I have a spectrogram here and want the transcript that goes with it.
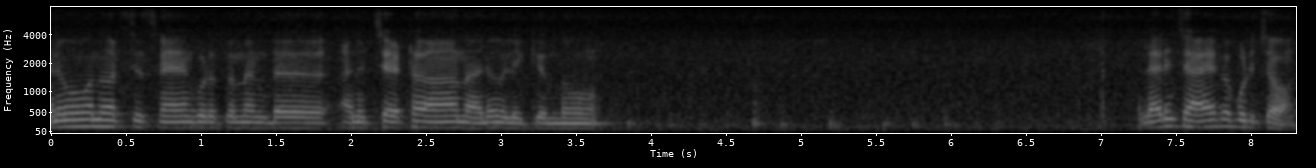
അനു കുറച്ച് സ്നേഹം കൊടുക്കുന്നുണ്ട്. അനുച്ചേട്ടാന്ന് അനു വിളിക്കുന്നു. എല്ലാവരും ചായയൊക്കെ കുടിച്ചോ?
